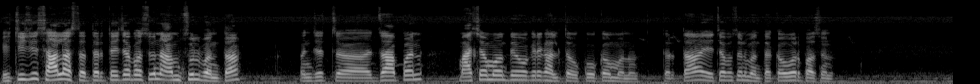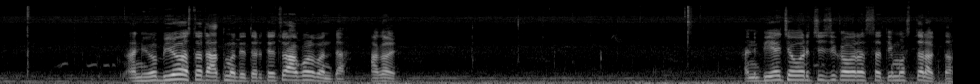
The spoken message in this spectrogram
ह्याची जी साल असतात तर त्याच्यापासून आमसूल बनता. म्हणजेच जा आपण माशामध्ये वगैरे घालतो कोकम म्हणून तर ता याच्यापासून बनता कवरपासून. आणि ह्यो बियो असतात आतमध्ये तर त्याचं आगळ बनता आगळ. आणि बियाच्या वरची जी कवर असतात ती मस्त लागता.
